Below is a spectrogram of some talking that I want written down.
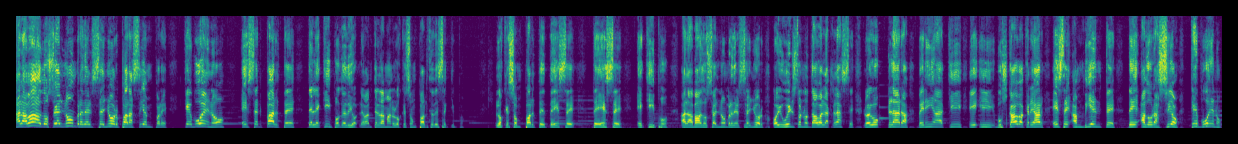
Alabado sea el nombre del Señor para siempre. Qué bueno es ser parte del equipo de Dios. Levanten la mano los que son parte de ese equipo. Los que son parte de ese, de ese equipo. Alabado sea el nombre del Señor. Hoy Wilson nos daba la clase. Luego Clara venía aquí y, buscaba crear ese ambiente de adoración. Qué bueno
